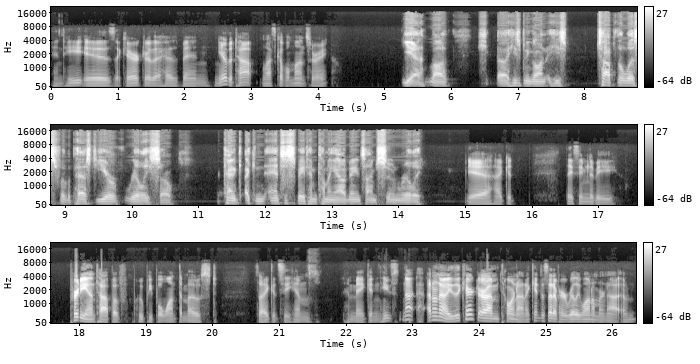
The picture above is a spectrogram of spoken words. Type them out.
And he is a character that has been near the top last couple months, right? Yeah, well, he, uh, he's been going. He's top of the list for the past year, really. So, kind of, I can anticipate him coming out anytime soon, really. Yeah, I could. They seem to be pretty on top of who people want the most, so I could see him him making. He's not. I don't know. He's a character I'm torn on. I can't decide if I really want him or not. Um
